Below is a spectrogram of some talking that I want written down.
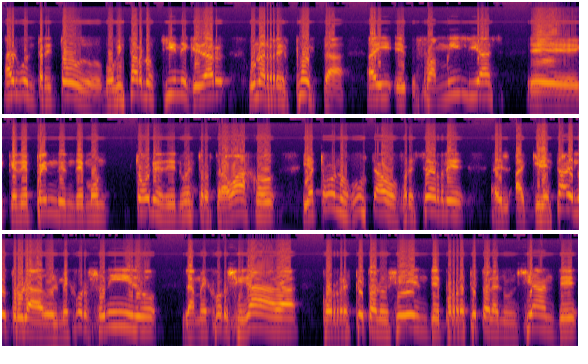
algo entre todo. Movistar nos tiene que dar una respuesta. Hay eh, familias eh, que dependen de montones de nuestros trabajos y a todos nos gusta ofrecerle a quien está del otro lado el mejor sonido, la mejor llegada, por respeto al oyente, por respeto al anunciante,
